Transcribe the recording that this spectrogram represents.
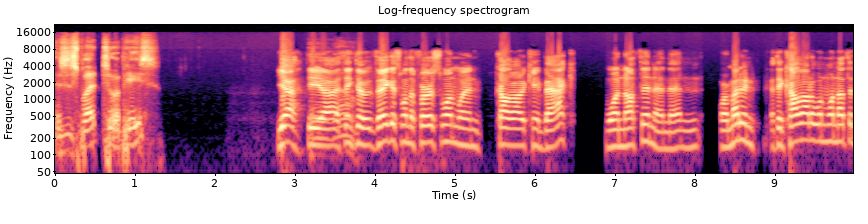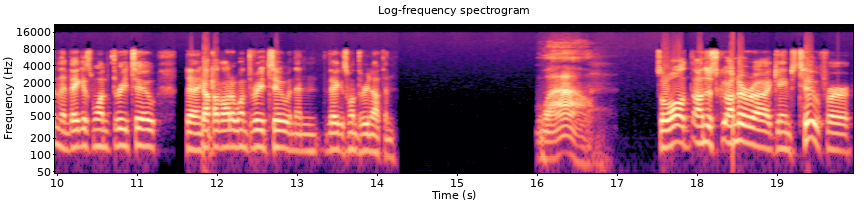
Is it split two apiece? Yeah, the uh, I think the Vegas won the first one when Colorado came back, one nothing, and then or it might have been I think Colorado won one nothing, and then Vegas won three two. Then Colorado won three two, and then Vegas won three nothing. Wow. So all under under uh, games two for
